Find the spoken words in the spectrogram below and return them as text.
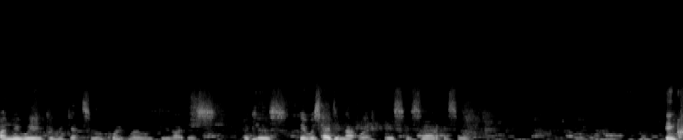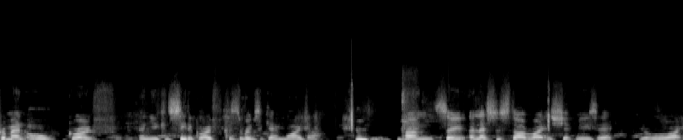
I knew we were going to get to a point where we'd be like this because it was heading that way. It's, it's a it's a incremental growth, and you can see the growth because the rooms are getting wider. Mm-hmm. Um, so unless you start writing shit music, you're all right.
